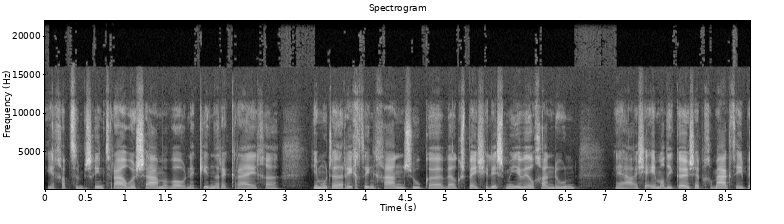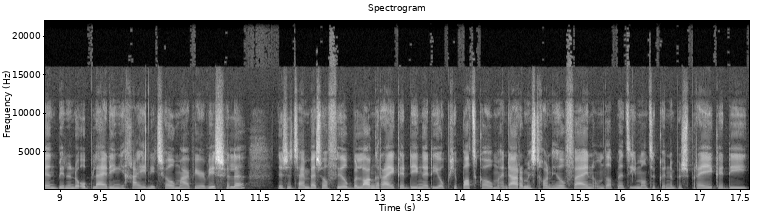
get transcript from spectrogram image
Je gaat misschien trouwen, samenwonen, kinderen krijgen. Je moet een richting gaan zoeken welk specialisme je wil gaan doen. Ja, als je eenmaal die keuze hebt gemaakt en je bent binnen de opleiding, je ga je niet zomaar weer wisselen. Dus het zijn best wel veel belangrijke dingen die op je pad komen. En daarom is het gewoon heel fijn om dat met iemand te kunnen bespreken die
